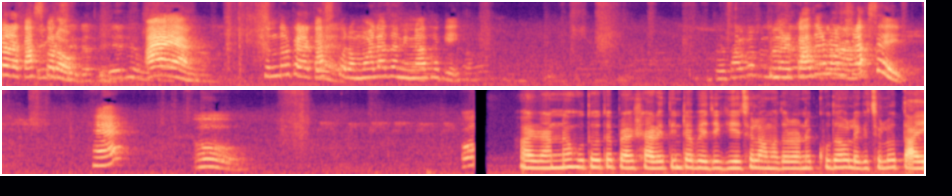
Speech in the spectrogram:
করে কাজ করো। সুন্দর করে কাজ করো ময়লা জানি না থাকে। তোমার কাজের মানুষ রাখছে? হ্যাঁ? আর রান্না হতে হতে প্রায় সাড়ে তিনটা বেজে গিয়েছিল আমাদের অনেক ক্ষুধাও লেগেছিল তাই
